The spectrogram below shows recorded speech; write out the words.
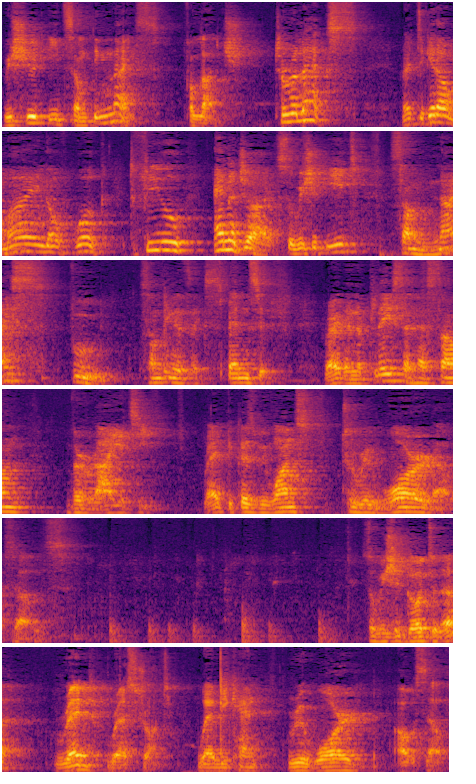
We should eat something nice for lunch to relax, right? To get our mind off work, to feel energized. So we should eat some nice food, something that's expensive, right? And a place that has some variety, right? Because we want to reward ourselves. So we should go to the red restaurant where we can reward ourselves,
